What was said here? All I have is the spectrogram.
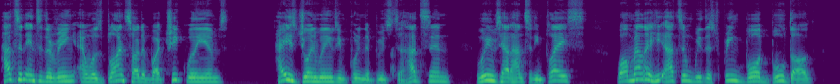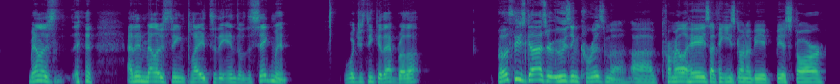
Hudson entered the ring and was blindsided by Trick Williams. Hayes joined Williams in putting the boots to Hudson. Williams held Hudson in place, while Mello hit Hudson with a springboard bulldog. Mello's and then Mello's theme played to the end of the segment. What'd you think of that, brother? Both these guys are oozing charisma. Uh, Carmelo Hayes, I think he's going to be be a star.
